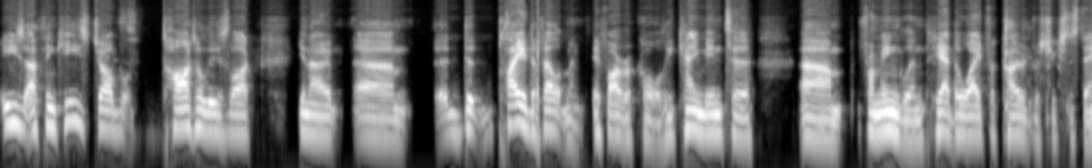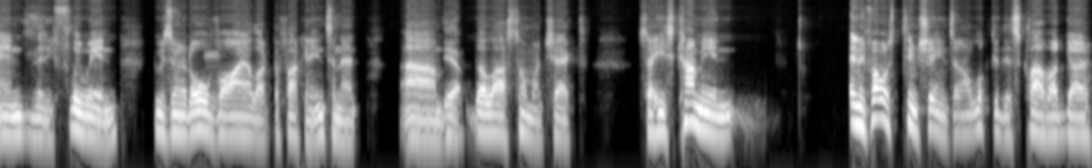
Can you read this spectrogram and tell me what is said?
he's. I think his job title is like, you know, um, uh, d- player development. If I recall, he came into um, from England. He had to wait for COVID restrictions to end, and then he flew in. He was doing it all Mm. via like the fucking internet. Um, Yeah. The last time I checked, so he's come in, and if I was Tim Sheens and I looked at this club, I'd go,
